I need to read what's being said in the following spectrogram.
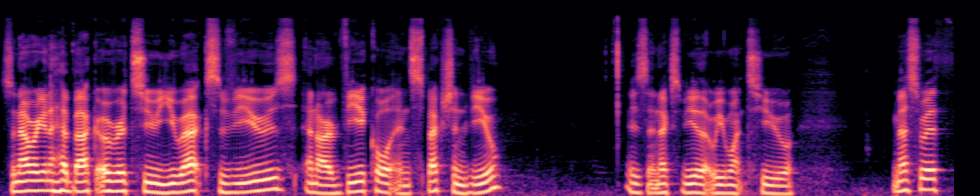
So now we're going to head back over to UX views and our vehicle inspection view is the next view that we want to mess with.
